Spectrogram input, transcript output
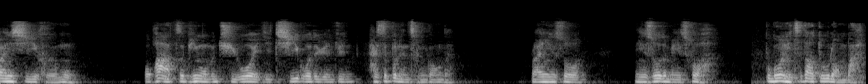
关系和睦，我怕只凭我们曲沃以及齐国的援军，还是不能成功的。”栾盈说：“您说的没错，不过你知道都龙吧？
